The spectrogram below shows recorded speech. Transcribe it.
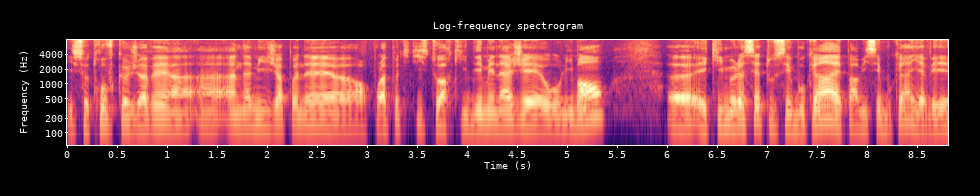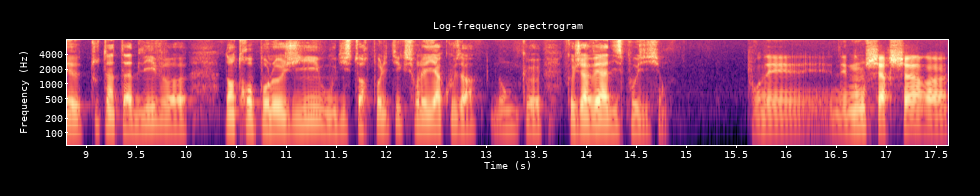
il se trouve que j'avais un, ami japonais, euh, pour la petite histoire, qui déménageait au Liban euh, et qui me laissait tous ses bouquins. Et parmi ces bouquins, il y avait tout un tas de livres d'anthropologie ou d'histoire politique sur les Yakuza, donc euh, que j'avais à disposition. Pour des, non-chercheurs,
